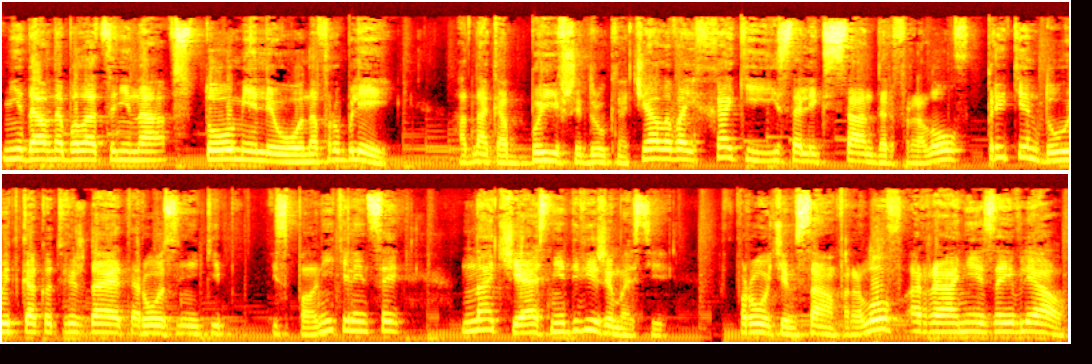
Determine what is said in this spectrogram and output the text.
недавно была оценена в 100 миллионов рублей – Однако бывший друг Началовой, хоккеист Александр Фролов, претендует, как утверждают родственники исполнительницы, на часть недвижимости. Впрочем, сам Фролов ранее заявлял,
